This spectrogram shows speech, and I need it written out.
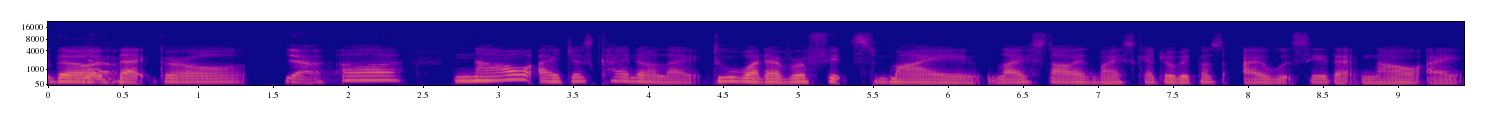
the yeah. that girl yeah Uh now I just kind of like do whatever fits my lifestyle and my schedule because I would say that now I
